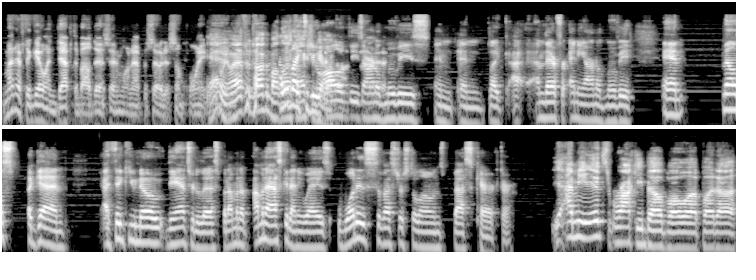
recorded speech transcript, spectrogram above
Might have to go in depth about this in one episode at some point. Yeah, we might have to talk about. I would like to do Hero. all of these Arnold movies, and and like I, I'm there for any Arnold movie. And Mills, again, I think you know the answer to this, but I'm gonna I'm gonna ask it anyways. What is Sylvester Stallone's best character? Yeah, I mean it's Rocky Balboa, but uh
